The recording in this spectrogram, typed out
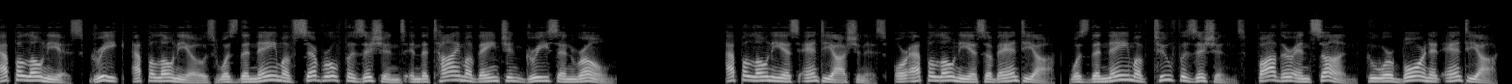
Apollonius Greek, Apollonios was the name of several physicians in the time of ancient Greece and Rome. Apollonius Antiochus, or Apollonius of Antioch, was the name of two physicians, father and son, who were born at Antioch,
